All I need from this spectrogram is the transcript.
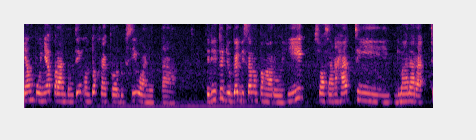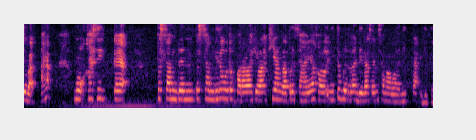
yang punya peran penting untuk reproduksi wanita. Jadi itu juga bisa mempengaruhi suasana hati. Gimana, Ra? Coba, ah, mau kasih kayak pesan dan pesan gitu untuk para laki-laki yang nggak percaya kalau ini tuh beneran dirasain sama wanita gitu.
